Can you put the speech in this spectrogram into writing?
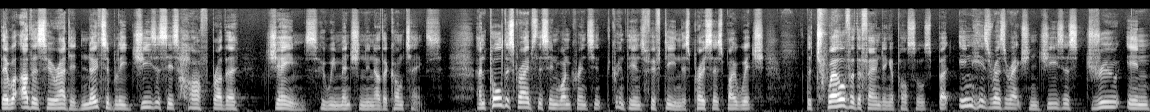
There were others who were added, notably Jesus' half brother James, who we mention in other contexts. And Paul describes this in 1 Corinthians 15, this process by which the 12 of the founding apostles, but in his resurrection, Jesus drew in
